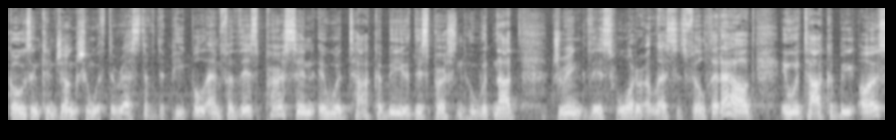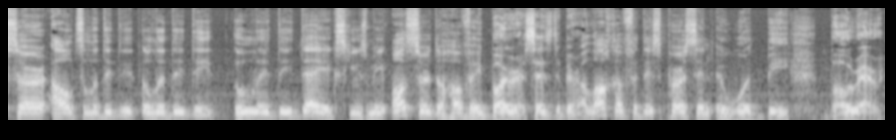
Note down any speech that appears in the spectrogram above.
goes in conjunction with the rest of the people. And for this person, it would takabi, this person who would not drink this water unless it's filtered out, it would taka be osir al excuse me, oh, osir the have borer, says the Bir for this person it would be borer.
